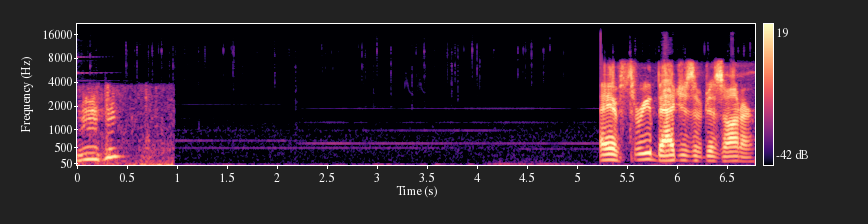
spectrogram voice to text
Mm-hmm. I have three badges of dishonor.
